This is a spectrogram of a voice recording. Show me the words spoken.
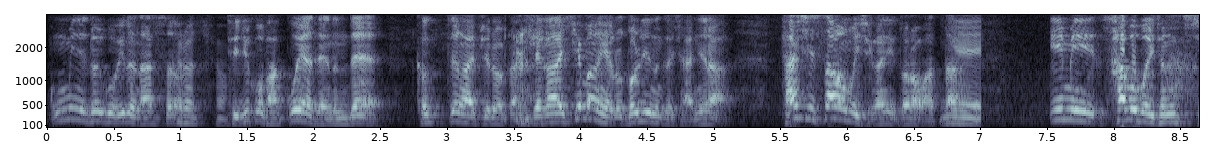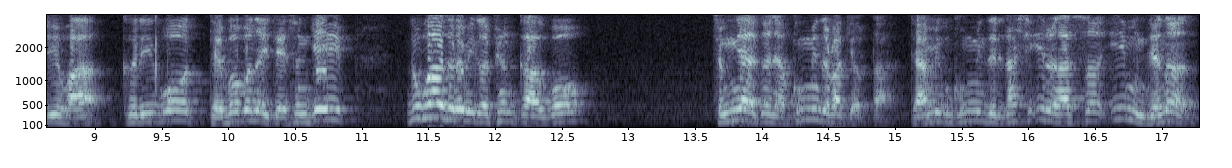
국민이 들고 일어났어. 그렇죠. 뒤집고 바꿔야 되는데 걱정할 필요 없다. 제가 희망회로 돌리는 것이 아니라 다시 싸움의 시간이 돌아왔다. 예. 이미 사법의 정치화 그리고 대법원의 대선 개입 누가 그럼 이걸 평가하고 정리할 거냐 국민들밖에 없다. 대한민국 국민들이 다시 일어났어. 이 문제는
